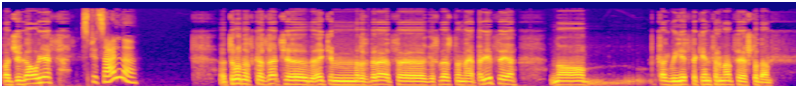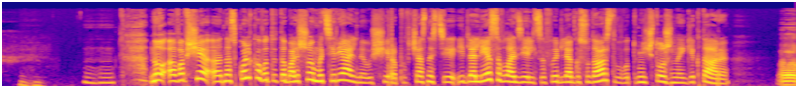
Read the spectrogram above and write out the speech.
Поджигал лес. Специально? Трудно сказать, э, этим разбирается государственная полиция, но как бы есть такая информация, что да. Ну, а вообще, э, насколько вот это большой материальный ущерб, в частности, и для лесовладельцев, и для государства, вот уничтоженные гектары? Э,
